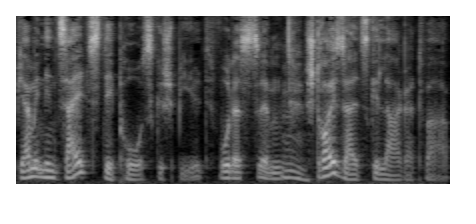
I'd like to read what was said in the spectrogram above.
Wir haben in den Salzdepots gespielt, wo das ähm, mhm. Streusalz gelagert war.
